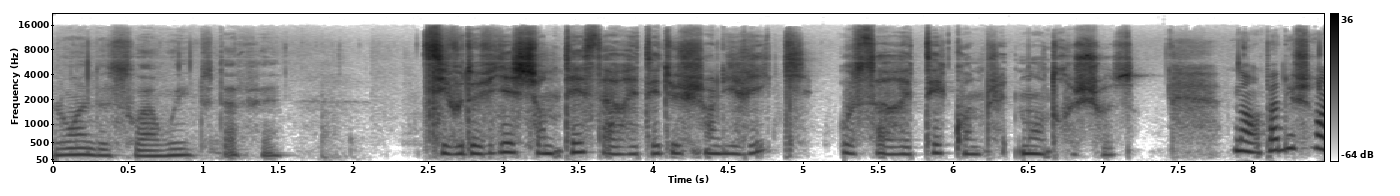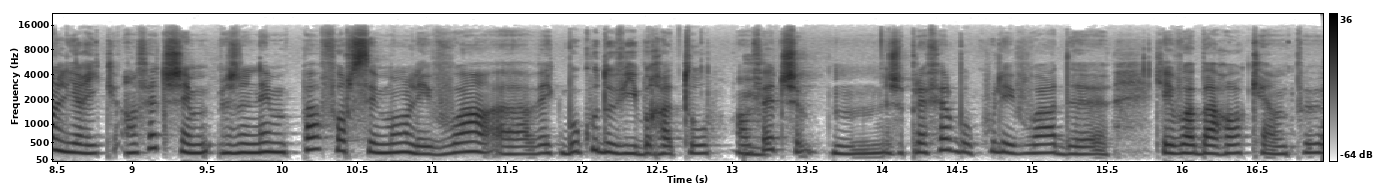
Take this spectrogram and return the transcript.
Loin de soi, oui, tout à fait. Si vous deviez chanter, ça aurait été du chant lyrique ou ça aurait été complètement autre chose? Non, pas du chant lyrique. En fait, je n'aime pas forcément les voix euh, avec beaucoup de vibrato. En mm. fait, mm, je, préfère beaucoup les voix, de, les voix baroques un peu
